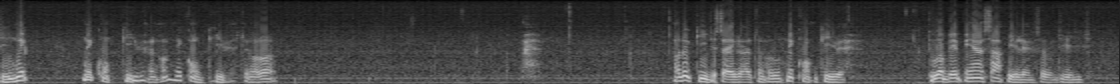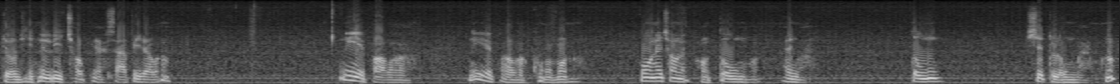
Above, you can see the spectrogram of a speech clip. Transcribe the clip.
ဒီနှစ်နှစ်ကုန်ကီးပဲနော်နှစ်ကုန်ကီးပဲကျွန်တော်တို့ နောက်တစ်ကီဒီဇိုင်ကကျွန်တော်တို့နှစ်ခွန်ကီပဲသူကဘယ်ပြန်စပြေလဲဆိုတော့ဒီကျွန်တော်ဒီနှစ်လေး6ပြန်စပြေတာပါနော်နေ့ရပါပါနေ့ရပါပါခွန်ပါခွန်နဲ့6နဲ့ပေါင်း3ပါအဲ့မှာ3ရှစ်တလုံးပါနော်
